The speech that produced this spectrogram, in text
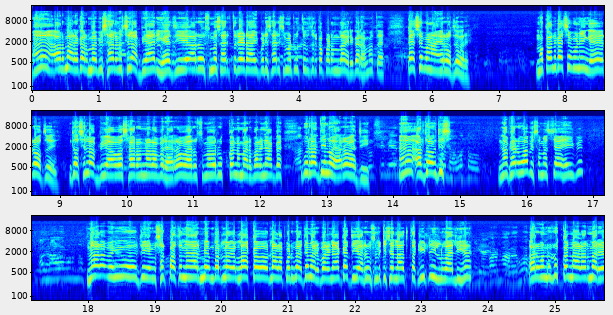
हाँ और हमारे घर में भी सारे मछला बिहारी है जी, और उसमें सारी त्रेड आई पड़ी, सारी सीमेंट उतर उतर का पड़न लग रही घर में तो। कैसे बनाए रोज भरे? मकान कैसे बनेंगे, रोज। दस भी आवा, सारा नाला भरा रहा और उसमें रुक कर हमारे बारे आगे बुरा दिन होया रहा जी हाँ और दो दिस ना फिर वो भी समस्या है ही नाला जी सरपंच ने और मेंबर ला के नाला पड़वा जे हमारे बारे आगे जी उसने किसी ना तक ईट नहीं लगा ली है। और उन्होंने रुक कर नाला हमारे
